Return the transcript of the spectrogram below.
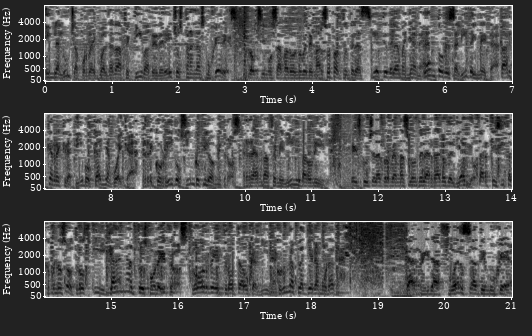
en la lucha por la igualdad afectiva de derechos para las mujeres. Próximo sábado 9 de marzo a partir de las 7 de la mañana. Punto de salida y meta. Parque Recreativo Caña Hueca. Recorrido 5 kilómetros. Ramba femenil y varonil. Escucha la programación de la radio del diario. Participa con nosotros y gana tus boletos. Corre, trota o camina con una playera morada. Carrera Fuerza de Mujer.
